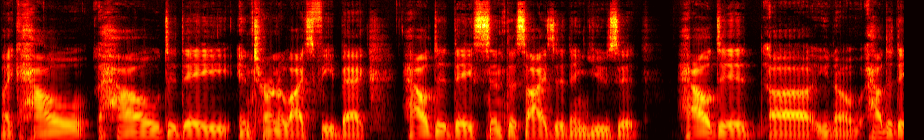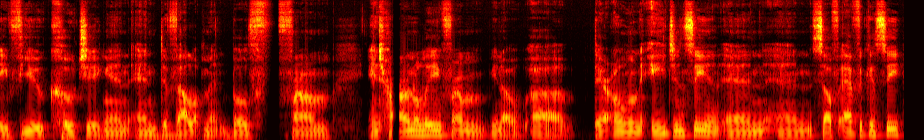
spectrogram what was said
Like how how did they internalize feedback? How did they synthesize it and use it? How did uh, you know? How did they view coaching and and development, both from internally, from you know uh, their own agency and, and, and self efficacy,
